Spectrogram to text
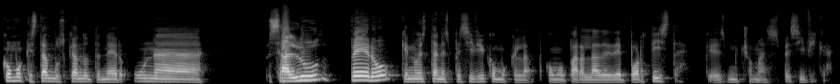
como que están buscando tener una salud, pero que no es tan específico como, que como para la de deportista que es mucho más específica.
